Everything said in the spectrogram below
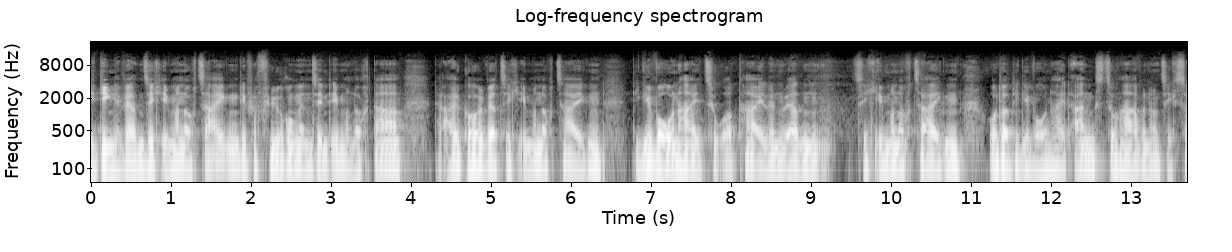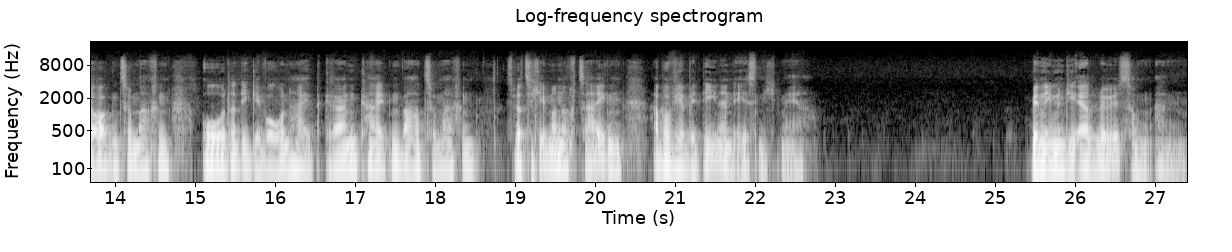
Die Dinge werden sich immer noch zeigen, die Verführungen sind immer noch da, der Alkohol wird sich immer noch zeigen, die Gewohnheit zu urteilen werden sich immer noch zeigen oder die Gewohnheit Angst zu haben und sich Sorgen zu machen oder die Gewohnheit Krankheiten wahrzumachen. Es wird sich immer noch zeigen, aber wir bedienen es nicht mehr. Wir nehmen die Erlösung an.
